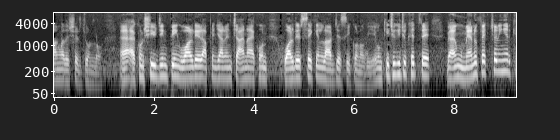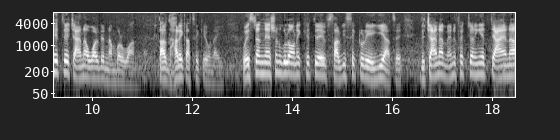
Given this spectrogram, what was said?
বাংলাদেশের জন্য। এখন শি জিনপিং ওয়ার্ল্ডের আপনি জানেন চায়না এখন ওয়ার্ল্ডের সেকেন্ড লার্জেস্ট ইকোনমি এবং কিছু কিছু ক্ষেত্রে, এবং ম্যানুফ্যাকচারিং এর ক্ষেত্রে চায়না ওয়ার্ল্ডের নাম্বার ওয়ান তার ধারে কাছে কেউ নাই। ওয়েস্টার্ন ন্যাশনগুলো অনেক ক্ষেত্রে সার্ভিস সেক্টরে এগিয়ে আছে। কিন্তু চায়না ম্যানুফ্যাকচারিং এর চায়না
